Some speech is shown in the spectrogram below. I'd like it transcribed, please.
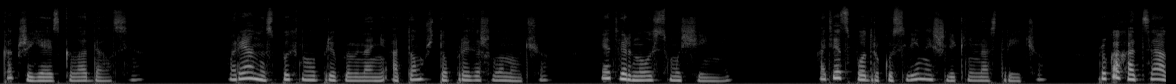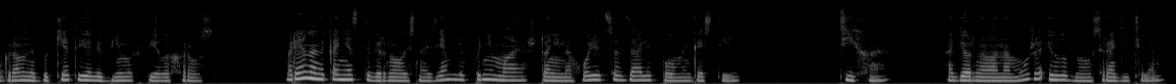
Как же я изголодался». Марианна вспыхнула при упоминании о том, что произошло ночью, и отвернулась в смущении. Отец под руку с Линой шли к ним навстречу. В руках отца огромный букет ее любимых белых роз. Мариана наконец-то вернулась на землю, понимая, что они находятся в зале полной гостей. «Тихо!» — одернула она мужа и улыбнулась родителям.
